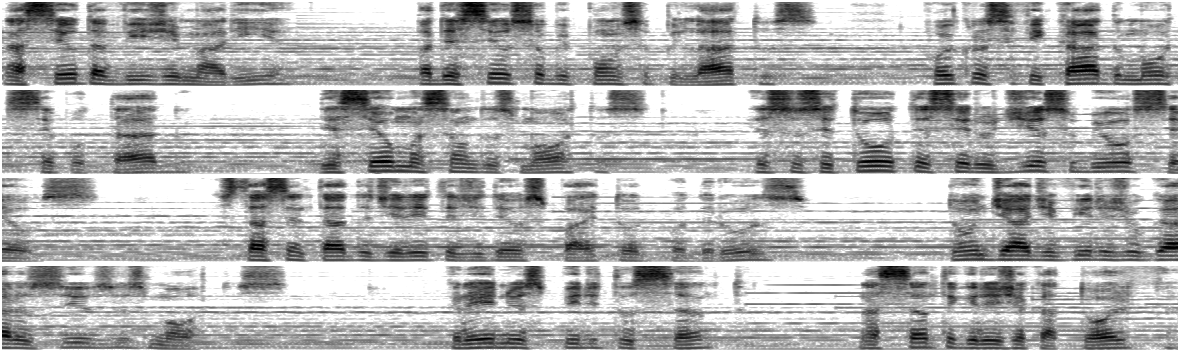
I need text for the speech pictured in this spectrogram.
nasceu da Virgem Maria, padeceu sob Pôncio Pilatos, foi crucificado, morto e sepultado, desceu à mansão dos mortos, ressuscitou ao terceiro dia, subiu aos céus, está sentado à direita de Deus Pai Todo-Poderoso, de onde há de vir a julgar os vivos e os mortos. Creio no Espírito Santo, na Santa Igreja Católica,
